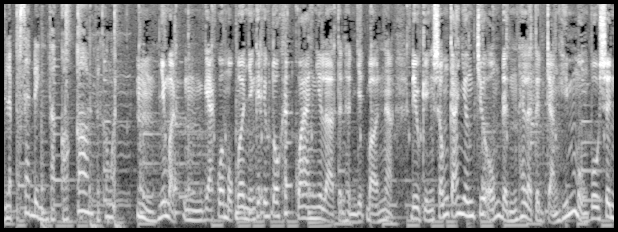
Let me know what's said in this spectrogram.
lập gia đình và có con phải không ạ? Ừ, nhưng mà ừ, gạt qua một bên những cái yếu tố khách quan như là tình hình dịch bệnh nè, điều kiện sống cá nhân chưa ổn định hay là tình trạng hiếm muộn vô sinh,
